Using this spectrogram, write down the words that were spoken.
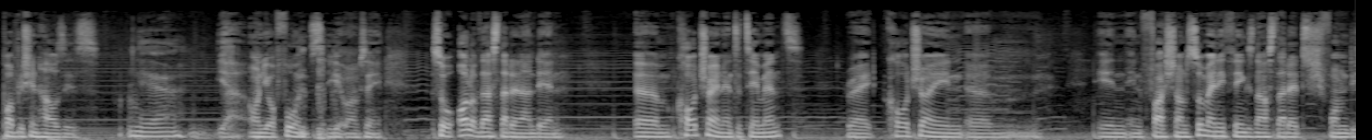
publishing houses Yeah. yeah on your phones you get what i'm saying so all of that started and then um culture and entertainment right culture in um in in fashion so many things now started from the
